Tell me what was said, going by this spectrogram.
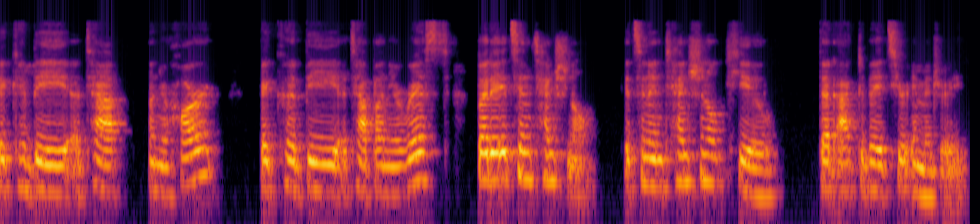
it could be a tap on your heart, it could be a tap on your wrist, but it's intentional. It's an intentional cue that activates your imagery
